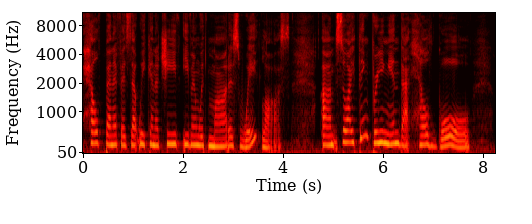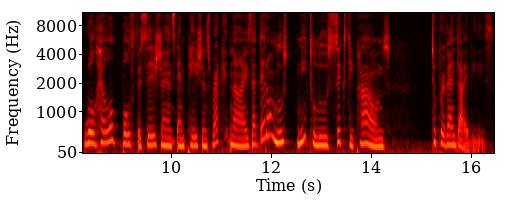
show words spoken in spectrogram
health benefits that we can achieve even with modest weight loss. Um, so I think bringing in that health goal will help both physicians and patients recognize that they don't lose, need to lose 60 pounds to prevent diabetes.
